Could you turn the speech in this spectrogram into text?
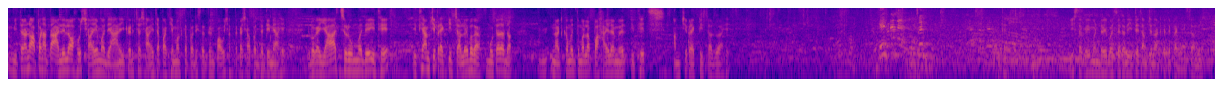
मित्रांनो आपण आता आलेलो आहोत शाळेमध्ये आणि इकडच्या शाळेच्या पाठीमागचा परिसर तुम्ही पाहू शकता कशा पद्धतीने आहे. हे बघा याच रूममध्ये इथे इथे आमची प्रॅक्टिस चालू आहे. बघा मोठा दादा नाटकामध्ये तुम्हाला पाहायला मिळेल. इथेच आमची प्रॅक्टिस चालू आहे. इथे. ही सगळी मंडळी बसले आणि इथेच आमच्या नाटकाची प्रॅक्टिस चालू आहे.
